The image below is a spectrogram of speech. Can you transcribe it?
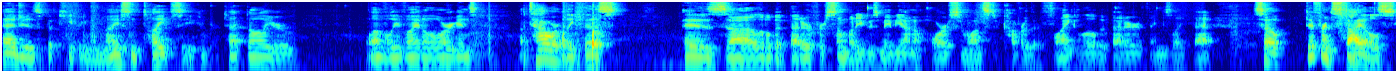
edges, but keeping them nice and tight so you can protect all your lovely vital organs. A tower like this is uh, a little bit better for somebody who's maybe on a horse and wants to cover their flank a little bit better, things like that. So different styles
